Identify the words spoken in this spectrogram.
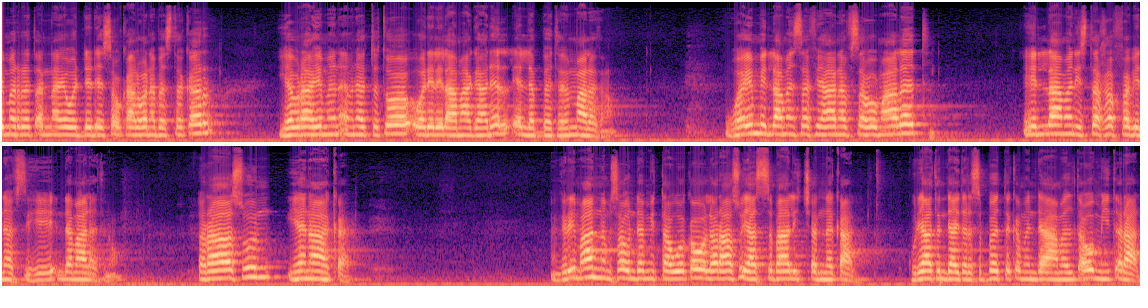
የመረጠና የወደደ ሰው ካልሆነ በስተቀር የእብራሂምን እምነት ትቶ ወደ ሌላ ማጋደል የለበትም ማለት ነው። ወይም ኢላ መን ሰፊሃ ነፍሰሁ ማለት ኢላ መን ቢነፍሲህ እንደማለት ነው ራሱን የናቀ። እንግዲህ ማንም ሰው እንደሚታወቀው ለራሱ ያስባል ይጨነቃል። ጉዳት እንዳይደርስበት ጥቅም እንዳያመልጠውም ይጥራል።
